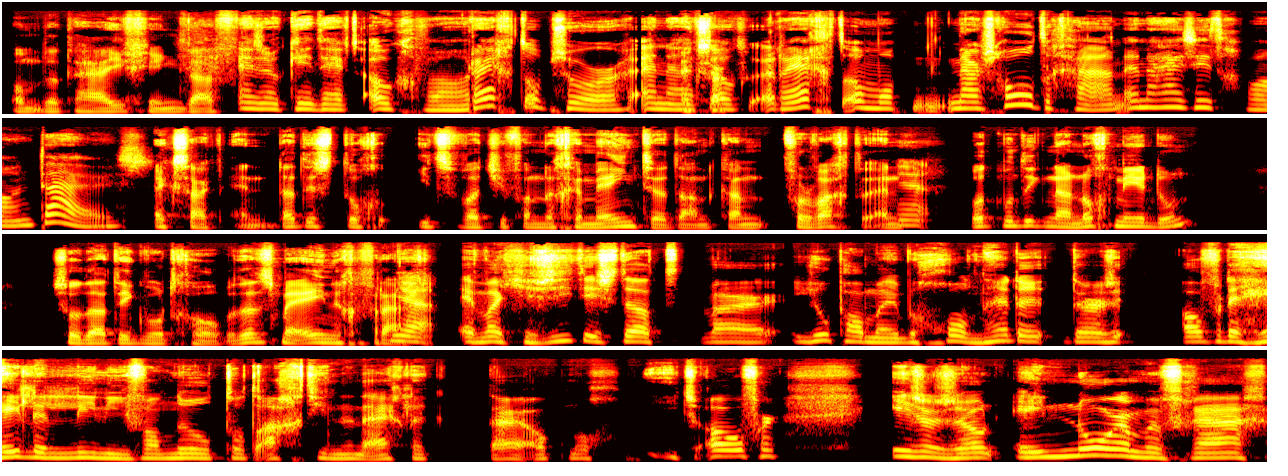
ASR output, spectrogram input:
omdat hij ging daar. En zo'n kind heeft ook gewoon recht op zorg. En hij heeft ook recht om op, naar school te gaan. En hij zit gewoon thuis. Exact. En dat is toch iets wat je van de gemeente dan kan verwachten. En wat moet ik nou nog meer doen? Zodat ik word geholpen. Dat is mijn enige vraag. Ja. En wat je ziet is dat waar Job al mee begon. Hè, er, er, over de hele linie van 0 tot 18 en eigenlijk daar ook nog iets over, is er zo'n enorme vraag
